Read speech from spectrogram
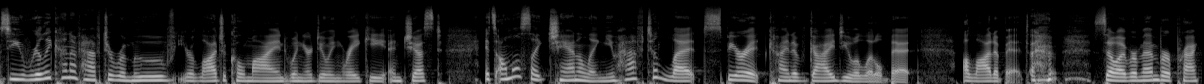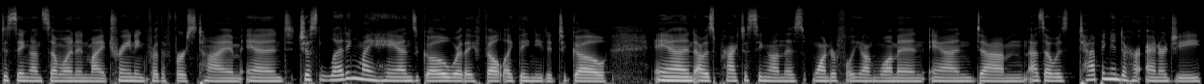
So, you really kind of have to remove your logical mind when you're doing Reiki and just, it's almost like channeling. You have to let spirit kind of guide you a little bit. A lot of it. so I remember practicing on someone in my training for the first time and just letting my hands go where they felt like they needed to go. And I was practicing on this wonderful young woman. And um, as I was tapping into her energy,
